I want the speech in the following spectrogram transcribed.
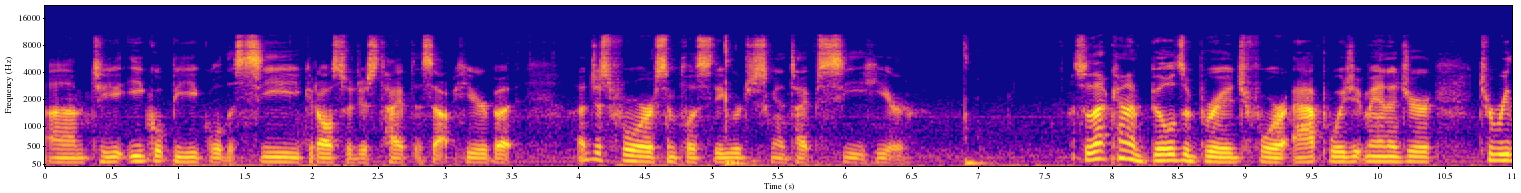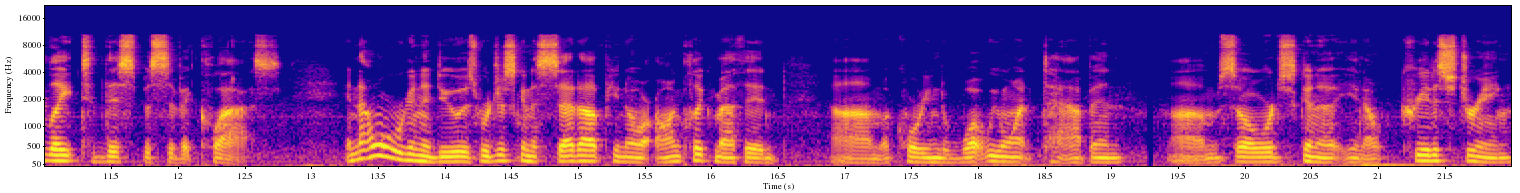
um, to equal be equal to C. You could also just type this out here, but uh, just for simplicity, we're just going to type C here. So that kind of builds a bridge for App Widget Manager to relate to this specific class. And now what we're going to do is we're just going to set up, you know, our on-click method um, according to what we want to happen. Um, so we're just going to, you know, create a string,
